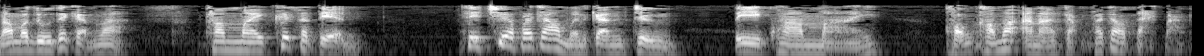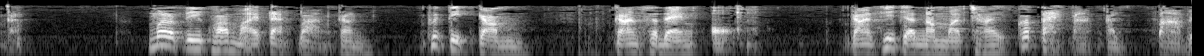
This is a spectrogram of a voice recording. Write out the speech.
เรามาดูด้วยกันว่าทำไมคริสเตียนที่เชื่อพระเจ้าเหมือนกันจึงตีความหมายของคำว่าอาณาจักรพระเจ้าแตกต่างกัน เมื่อตีความหมายแตกต่างกัน พฤติกรรมการแสดงออก การที่จะนำมาใช้ก็แตกต่างกันตามไป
